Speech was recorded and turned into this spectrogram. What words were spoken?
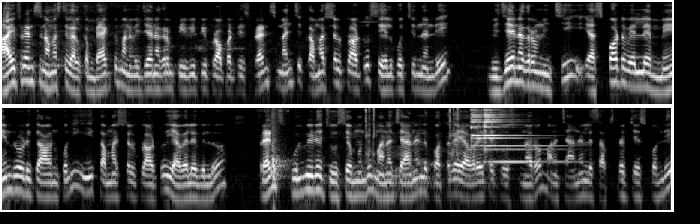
హాయ్ ఫ్రెండ్స్ నమస్తే వెల్కమ్ బ్యాక్ టు మన విజయనగరం పీవీపీ ప్రాపర్టీస్. ఫ్రెండ్స్ మంచి కమర్షియల్ ప్లాటు సేల్కి వచ్చిందండి. విజయనగరం నుంచి ఎస్కోట్ వెళ్ళే మెయిన్ రోడ్డుకి ఆనుకొని ఈ commercial plot available. Friends full video చూసే ముందు మన ఛానల్ కొత్తగా ఎవరైతే చూస్తున్నారో మన ఛానల్ని సబ్స్క్రైబ్ చేసుకోండి.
